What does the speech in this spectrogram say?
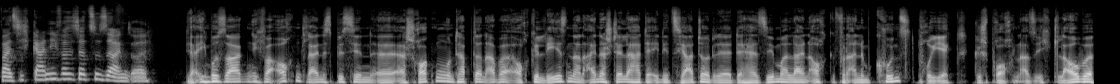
weiß ich gar nicht, was ich dazu sagen soll. Ja, ich muss sagen, ich war auch ein kleines bisschen äh, erschrocken und habe dann aber auch gelesen, an einer Stelle hat der Initiator, der, der Herr Simmerlein, auch von einem Kunstprojekt gesprochen. Also ich glaube,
